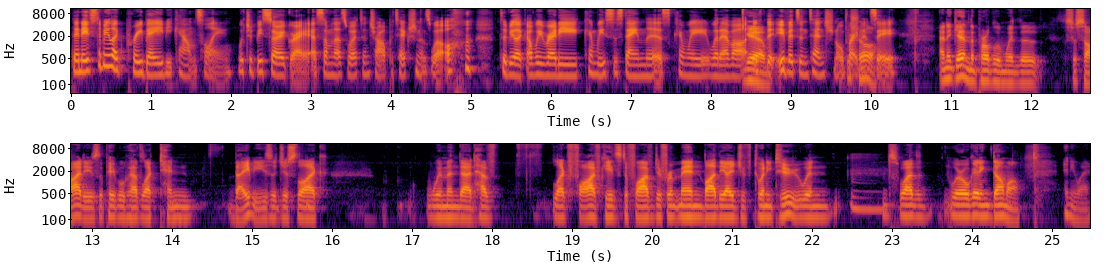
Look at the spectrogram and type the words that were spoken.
There needs to be like pre-baby counseling, which would be so great as someone that's worked in child protection as well, to be like, are we ready? Can we sustain this? Can we whatever? Yeah. If, the, if it's intentional For sure. pregnancy, And again, the problem with the society is the people who have like 10 babies are just like women that have like five kids to five different men by the age of 22. And Mm. that's why the, we're all getting dumber. Anyway.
